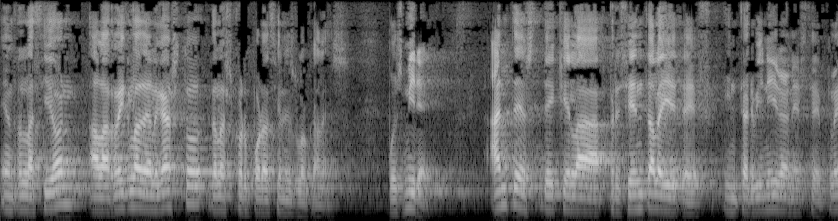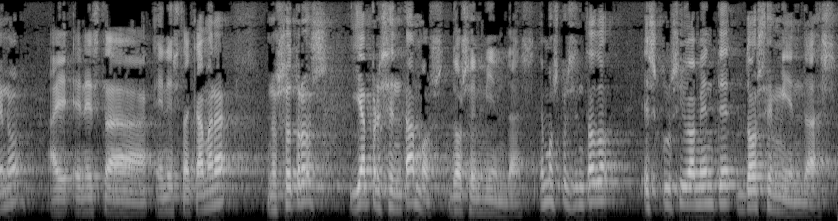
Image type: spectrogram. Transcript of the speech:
en relación a la regla del gasto de las corporaciones locales. Pues mire, antes de que la presidenta de la IREF interviniera en este pleno, en esta, en esta Cámara, nosotros ya presentamos dos enmiendas. Hemos presentado exclusivamente dos enmiendas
